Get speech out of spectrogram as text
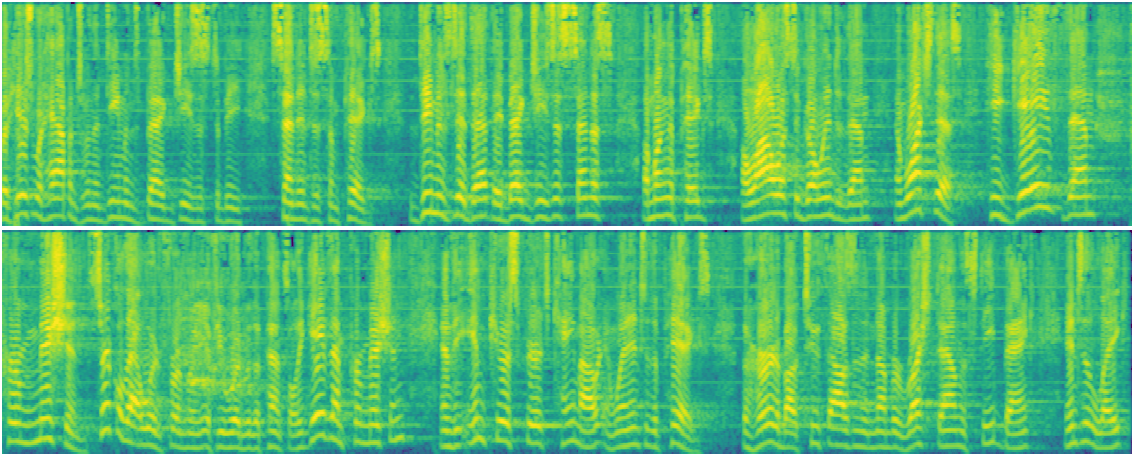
But here's what happens when the demons beg Jesus to be sent into some pigs. The demons did that. They begged Jesus, send us among the pigs, allow us to go into them. And watch this. He gave them permission. Circle that word for me, if you would, with a pencil. He gave them permission, and the impure spirits came out and went into the pigs. The herd, about 2,000 in number, rushed down the steep bank into the lake,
